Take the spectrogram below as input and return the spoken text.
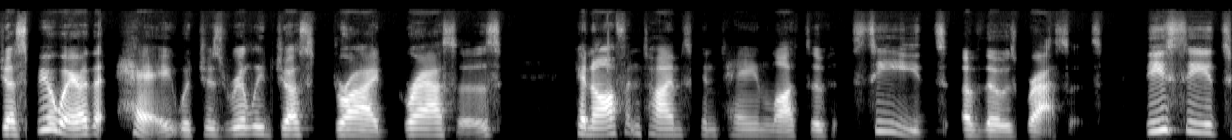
Just be aware that hay, which is really just dried grasses, can oftentimes contain lots of seeds of those grasses. These seeds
